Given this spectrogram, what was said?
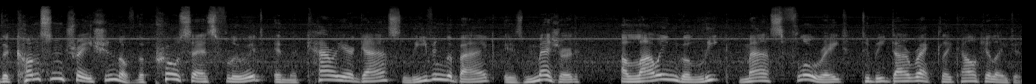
The concentration of the process fluid in the carrier gas leaving the bag is measured, allowing the leak mass flow rate to be directly calculated.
